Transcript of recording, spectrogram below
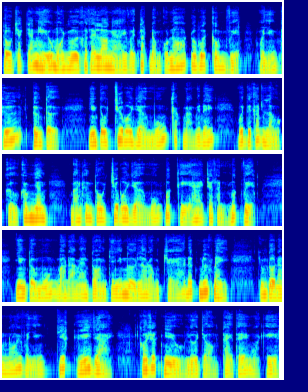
Tôi chắc chắn hiểu mọi người có thể lo ngại về tác động của nó đối với công việc và những thứ tương tự, nhưng tôi chưa bao giờ muốn các bạn biết đấy với tư cách là một cựu công nhân Bản thân tôi chưa bao giờ muốn bất kỳ ai trở thành mất việc, nhưng tôi muốn bảo đảm an toàn cho những người lao động trẻ ở đất nước này. Chúng tôi đang nói về những chiếc ghế dài, có rất nhiều lựa chọn thay thế ngoài kia.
